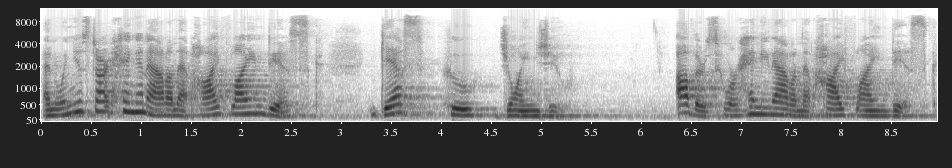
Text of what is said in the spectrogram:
and when you start hanging out on that high-flying disc guess who joins you? Others who are hanging out on that high-flying disc.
